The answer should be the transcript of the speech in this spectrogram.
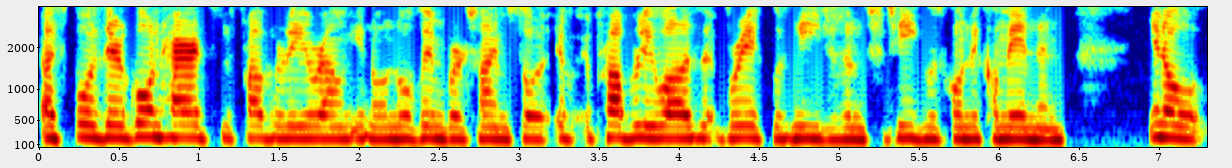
I suppose they're going hard since probably around you know November time. So it, it probably was a break was needed and fatigue was going to come in, and you know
